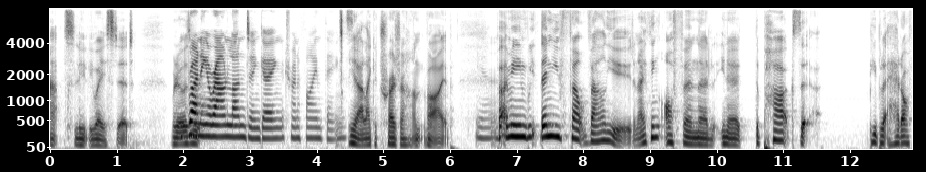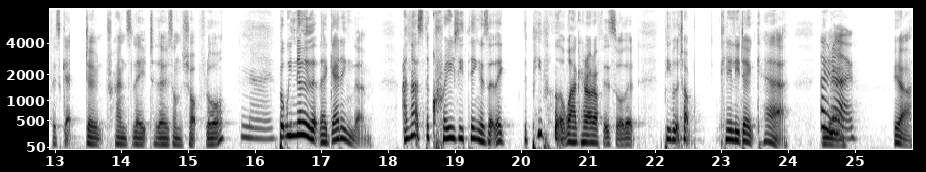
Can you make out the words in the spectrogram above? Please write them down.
absolutely wasted. But it was Running around London, going trying to find things. yeah, like a treasure hunt vibe. yeah. But I mean, we, then you felt valued, and I think often that you know the parks that people at head office get don't translate to those on the shop floor. no. But we know that they're getting them, and that's the crazy thing is that they the people at work at head office or that people at the top clearly don't care. Oh know? no. Yeah,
